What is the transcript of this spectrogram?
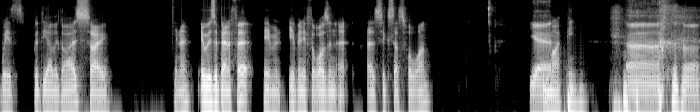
with with the other guys, so you know it was a benefit, even even if it wasn't a, a successful one, Yeah. in my opinion. uh,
